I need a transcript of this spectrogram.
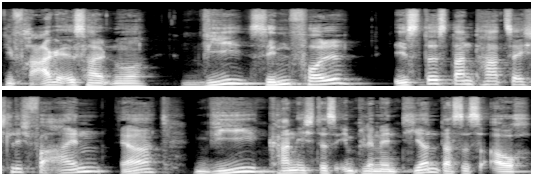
Die Frage ist halt nur, wie sinnvoll ist es dann tatsächlich für einen? Ja, wie kann ich das implementieren, dass es auch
